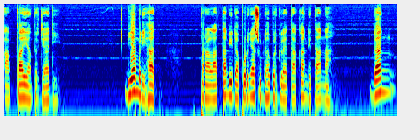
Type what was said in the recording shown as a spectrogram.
apa yang terjadi. Dia melihat peralatan di dapurnya sudah bergeletakan di tanah dan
